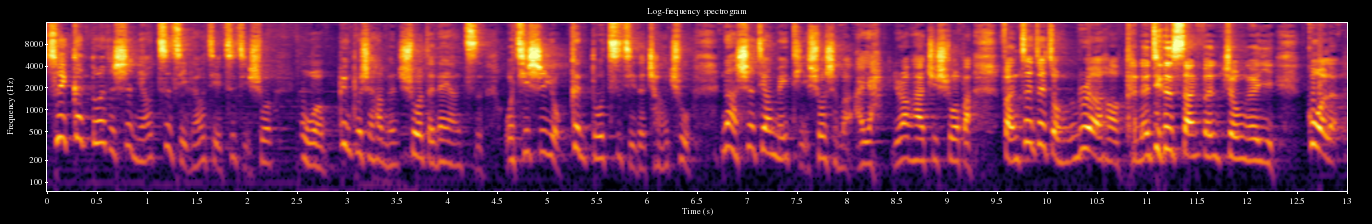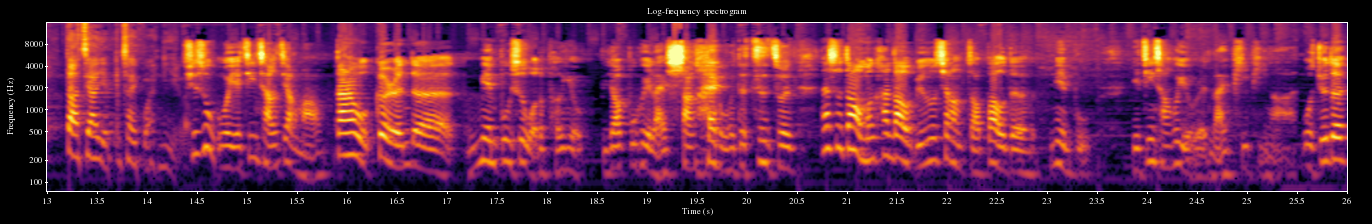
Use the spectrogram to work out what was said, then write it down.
所以更多的是你要自己了解自己，说我并不是他们说的那样子。我其实有更多自己的长处。那社交媒体说什么？哎呀，你让他去说吧，反正这种热哈，可能就是三分钟而已，过了大家也不再管你了。其实我也经常这样嘛。当然，我个人的面部是我的朋友，比较不会来伤害我的自尊。但是，当我们看到，比如说像早报的面部，也经常会有人来批评啊。我觉得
